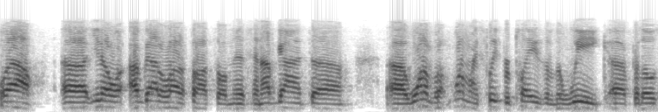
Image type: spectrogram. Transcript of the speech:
Wow. Uh, you know, I've got a lot of thoughts on this, and I've got uh, uh, one of one of my sleeper plays of the week uh, for those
